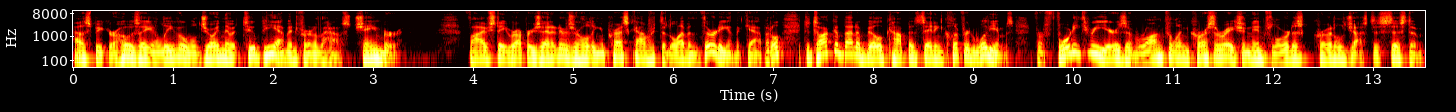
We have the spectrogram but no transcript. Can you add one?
House Speaker Jose Oliva will join them at 2 p.m. in front of the House chamber. Five state representatives are holding a press conference at 11:30 in the Capitol to talk about a bill compensating Clifford Williams for 43 years of wrongful incarceration in Florida's criminal justice system.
